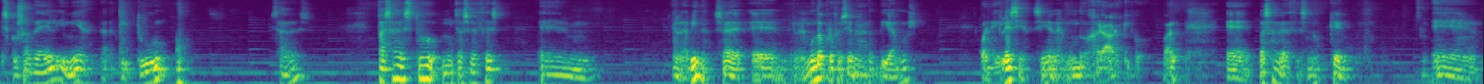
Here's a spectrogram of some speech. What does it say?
es cosa de él y mía. A ti tú ¿sabes? Pasa esto muchas veces em, en la vida, o sea, en, el mundo profesional, digamos, o en la iglesia, ¿sí? en el mundo jerárquico, ¿vale? Eh, pasa a veces, ¿no? Que, eh,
